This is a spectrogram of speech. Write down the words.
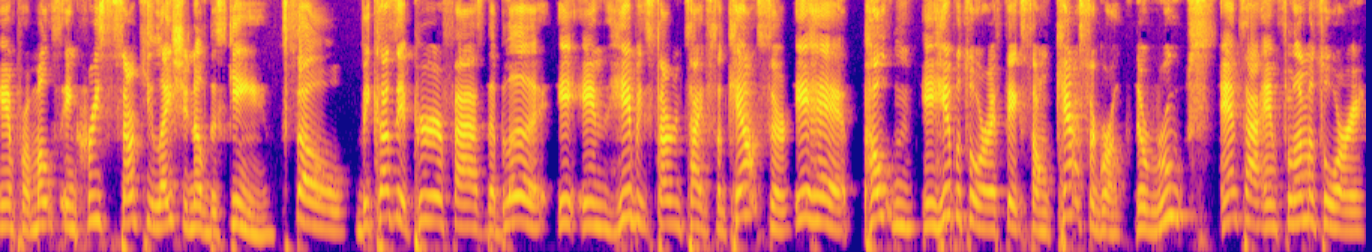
and promotes increased circulation of the skin. So, because it purifies the blood, it inhibits certain types of cancer. It had potent inhibitory effects on cancer growth. The roots, anti-inflammatory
